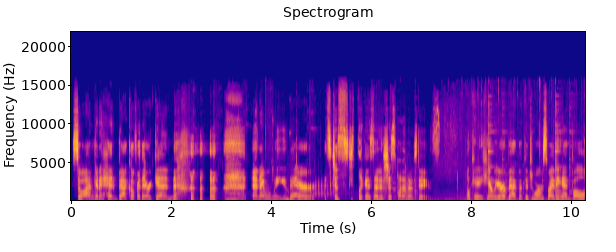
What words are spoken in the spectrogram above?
So I'm going to head back over there again, and I will meet you there. It's just, like I said, it's just one of those days. Okay, here we are back with the dwarves by the anvil,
